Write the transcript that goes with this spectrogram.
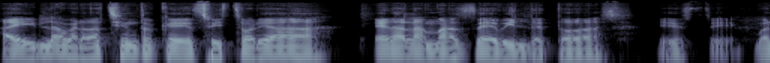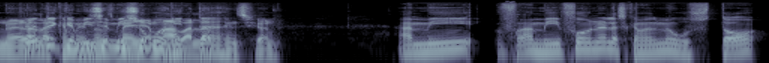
Ahí la verdad siento que su historia era la más débil de todas. Este, bueno, era la que, menos me, llamaba la atención. A mí, a mí fue una de las que más me gustó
